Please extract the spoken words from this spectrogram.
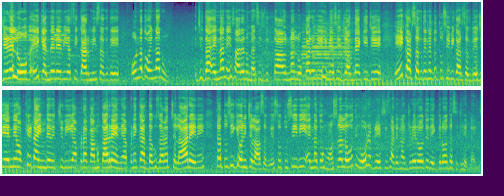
ਜਿਹੜੇ ਲੋਕ ਇਹ ਕਹਿੰਦੇ ਨੇ ਵੀ ਅਸੀਂ ਕਰ ਨਹੀਂ ਸਕਦੇ ਉਹਨਾਂ ਤੋਂ ਇਹਨਾਂ ਨੂੰ ਜਿੱਦਾਂ ਇਹਨਾਂ ਨੇ ਸਾਰਿਆਂ ਨੂੰ ਮੈਸੇਜ ਦਿੱਤਾ, ਉਹਨਾਂ ਲੋਕਾਂ ਨੂੰ ਵੀ ਇਹੀ ਮੈਸੇਜ ਜਾਂਦਾ ਹੈ ਕਿ ਜੇ ਇਹ ਕਰ ਸਕਦੇ ਨੇ ਤਾਂ ਤੁਸੀਂ ਵੀ ਕਰ ਸਕਦੇ ਹੋ। ਜੇ ਇੰਨੇ ਔਖੇ ਟਾਈਮ ਦੇ ਵਿੱਚ ਵੀ ਆਪਣਾ ਕੰਮ ਕਰ ਰਹੇ ਨੇ, ਆਪਣੇ ਘਰ ਦਾ ਗੁਜ਼ਾਰਾ ਚਲਾ ਰਹੇ ਨੇ, ਤਾਂ ਤੁਸੀਂ ਕਿਉਂ ਨਹੀਂ ਚਲਾ ਸਕਦੇ? ਸੋ ਤੁਸੀਂ ਵੀ ਇਹਨਾਂ ਤੋਂ ਹੌਸਲਾ ਲਓ ਤੇ ਹੋਰ ਅਪਡੇਟਸ ਸੀ ਸਾਡੇ ਨਾਲ ਜੁੜੇ ਰਹੋ ਤੇ ਦੇਖਦੇ ਰਹੋ ਦ ਸਿਟੀ ਹੈਡਲਾਈਨਸ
